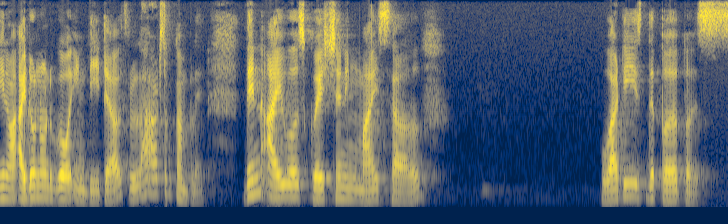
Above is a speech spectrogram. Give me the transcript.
You know, I don't want to go in details, lots of complaint. Then I was questioning myself, what is the purpose?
